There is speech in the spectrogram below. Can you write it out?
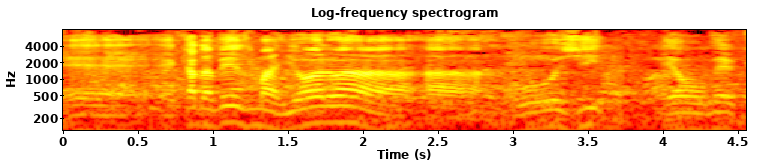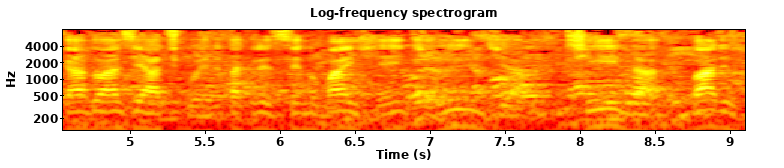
é, é, cada vez maior a, a, hoje é o mercado asiático. Ele está crescendo mais gente, Índia, China, vários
